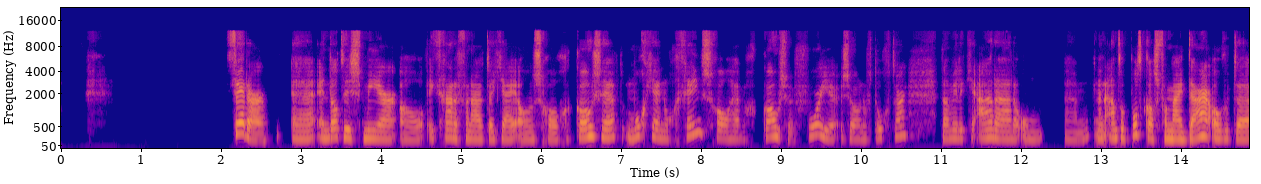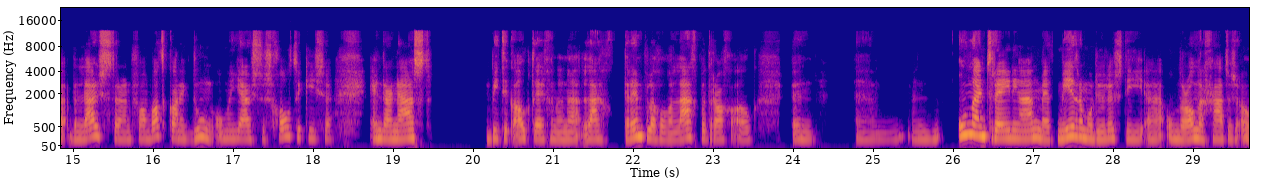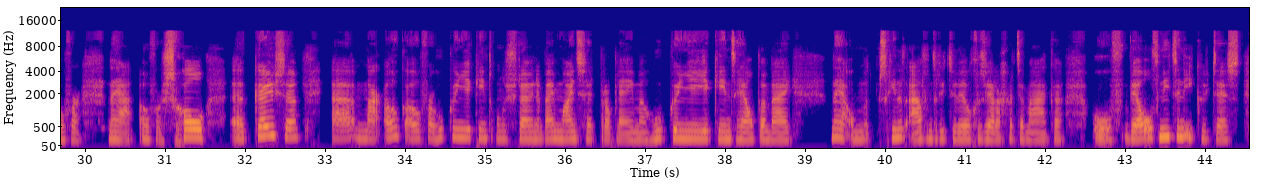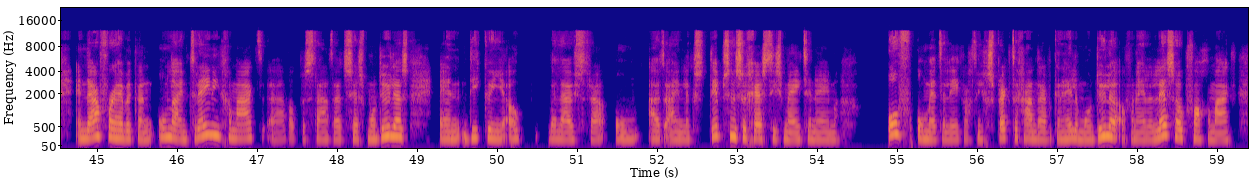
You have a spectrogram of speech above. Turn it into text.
Verder, uh, en dat is meer al, ik ga ervan uit dat jij al een school gekozen hebt. Mocht jij nog geen school hebben gekozen voor je zoon of dochter, dan wil ik je aanraden om um, een aantal podcasts van mij daarover te beluisteren. Van wat kan ik doen om een juiste school te kiezen. En daarnaast bied ik ook tegen een uh, laagdrempelig of een laag bedrag ook een, um, een online training aan met meerdere modules. Die uh, onder andere gaat dus over, nou ja, over schoolkeuze. Uh, maar ook over hoe kun je je kind ondersteunen bij mindsetproblemen. Hoe kun je je kind helpen bij nou ja, om het, misschien het avondritueel gezelliger te maken. Of wel of niet een IQ-test. En daarvoor heb ik een online training gemaakt. Uh, wat bestaat uit zes modules. En die kun je ook beluisteren om uiteindelijk tips en suggesties mee te nemen. Of om met de leerkracht in gesprek te gaan. Daar heb ik een hele module of een hele les ook van gemaakt.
